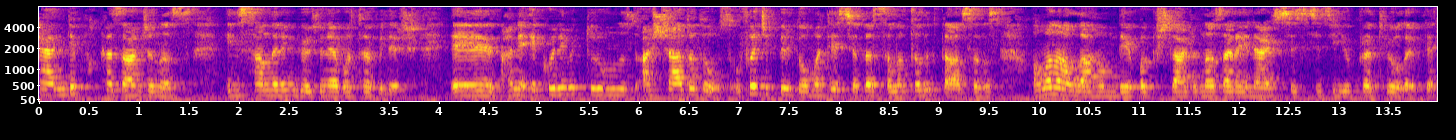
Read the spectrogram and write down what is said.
kendi kazancınız insanların gözüne batabilir. E, hani ekonomik durumunuz aşağıda da olsa ufacık bir domates ya da salatalık da alsanız aman Allah'ım diye bakışlar, nazar enerjisi sizi yıpratıyor olabilir.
